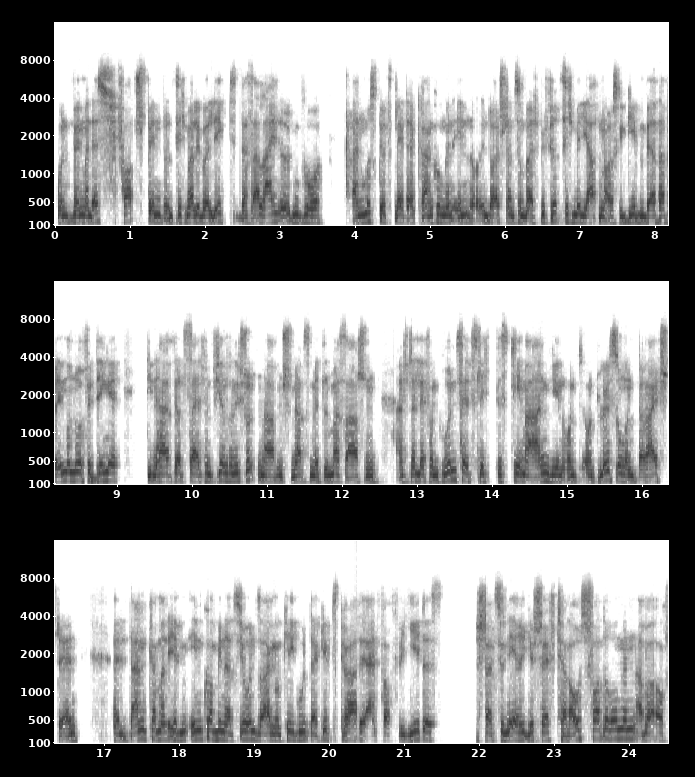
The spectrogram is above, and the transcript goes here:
Und wenn man das fortspinnt und sich mal überlegt, dass allein irgendwo an Muskel-Skeletterkrankungen in, in Deutschland zum Beispiel 40 Milliarden ausgegeben werden, aber immer nur für Dinge, die eine Halbwertszeit von 24 Stunden haben, Schmerzmittel, Massagen, anstelle von grundsätzlich das Thema angehen und, und Lösungen bereitstellen, äh, dann kann man eben in Kombination sagen, okay, gut, da gibt es gerade einfach für jedes stationäre Geschäft Herausforderungen, aber auch,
